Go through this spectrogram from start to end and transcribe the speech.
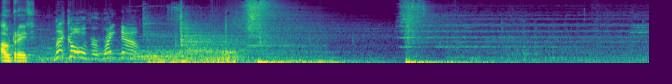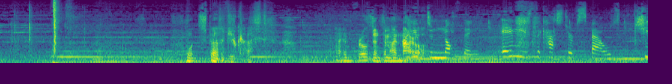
Outrage. Let go of her right now! What spell have you cast? I am frozen to my I marrow. have done nothing. Amy is the caster of spells. She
